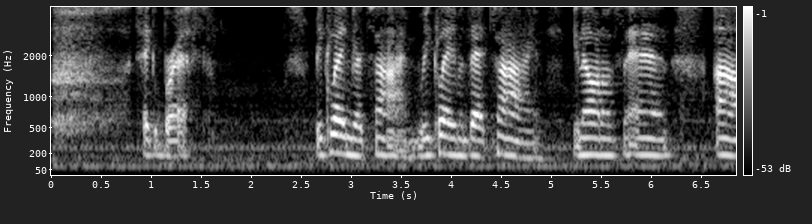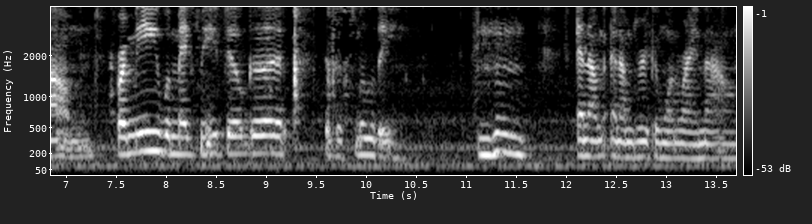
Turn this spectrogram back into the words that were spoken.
Take a breath. Reclaim your time. Reclaim that time. You know what I'm saying? Um, for me, what makes me feel good is a smoothie. Mm -hmm. And I'm and I'm drinking one right now.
